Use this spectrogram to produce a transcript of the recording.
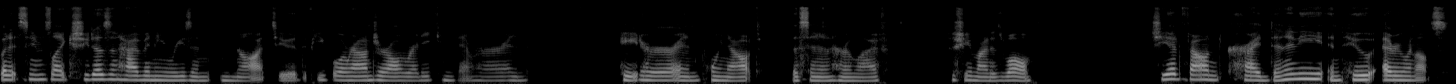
but it seems like she doesn't have any reason not to. The people around her already condemn her and hate her and point out the sin in her life, so she might as well. She had found her identity in who everyone else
